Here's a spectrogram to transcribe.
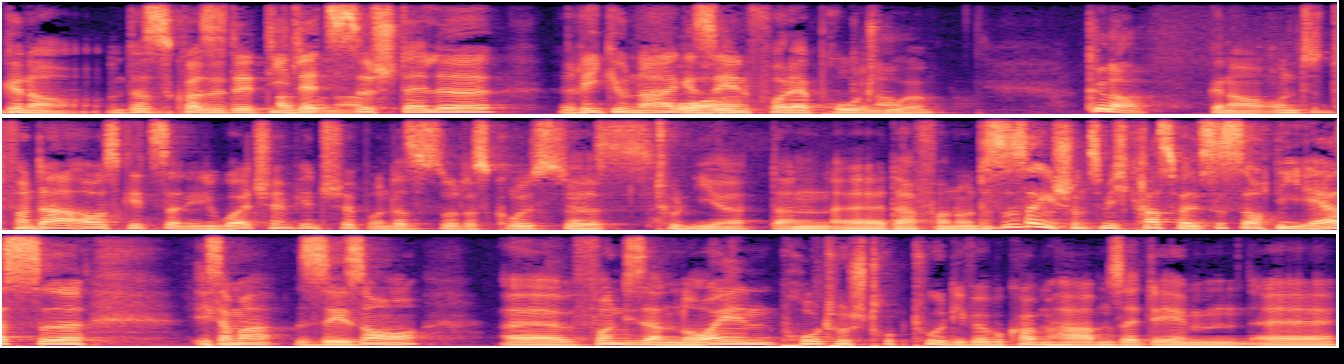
Genau. Und das ist quasi der, die also letzte Stelle regional vor, gesehen vor der Pro Tour. Genau. genau. Genau, und von da aus geht's dann in die World Championship und das ist so das größte yes. Turnier dann äh, davon. Und das ist eigentlich schon ziemlich krass, weil es ist auch die erste, ich sag mal, Saison äh, von dieser neuen Protostruktur, die wir bekommen haben, seitdem äh,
